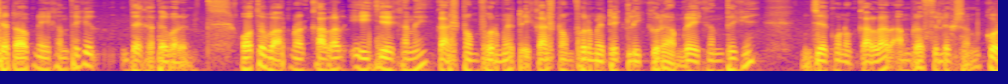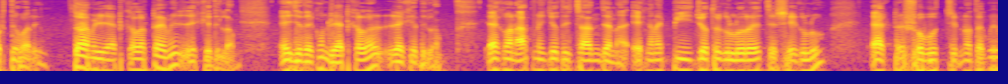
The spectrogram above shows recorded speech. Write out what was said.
সেটা আপনি এখান থেকে দেখাতে পারেন। অথবা আপনার কালার এই যে এখানে কাস্টম ফরম্যাট এই কাস্টম ফরম্যাটে ক্লিক করে আমরা এখান থেকে যে কোনো কালার আমরা সিলেকশন করতে পারি। তো আমি রেড কালারটা আমি রেখে দিলাম। এই যে দেখুন রেড কালার রেখে দিলাম। এখন আপনি যদি চান যে না, এখানে পি যতগুলো রয়েছে সেগুলো একটা সবুজ চিহ্ন থাকবে,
